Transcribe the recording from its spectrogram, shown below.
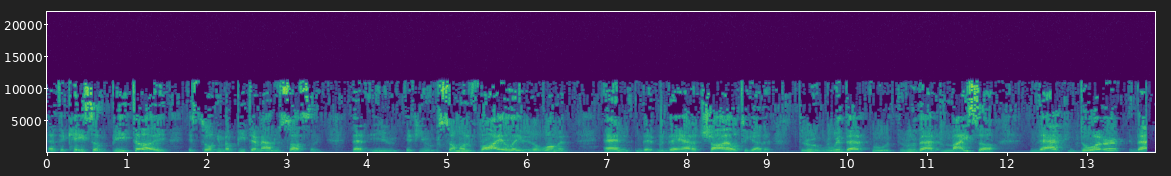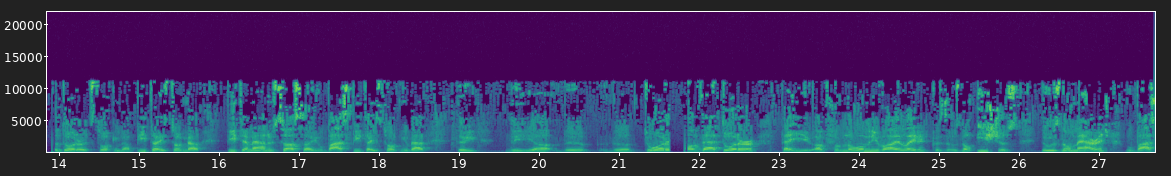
that the case of Bitai is talking about Bita Manusasai. That you, if you, someone violated a woman and they, they had a child together through, with that, through that Maisa, that daughter, that's the daughter it's talking about. Bita is talking about Bita Manusasai. Ubas Bita is talking about the, the, uh, the, the daughter of that daughter that you from the woman you violated because there was no ishus, there was no marriage. Ubas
